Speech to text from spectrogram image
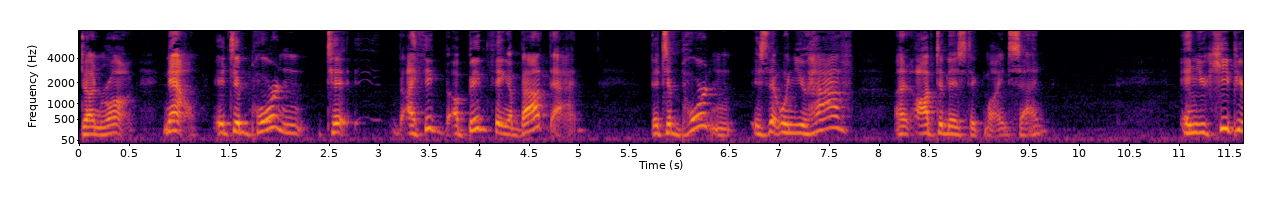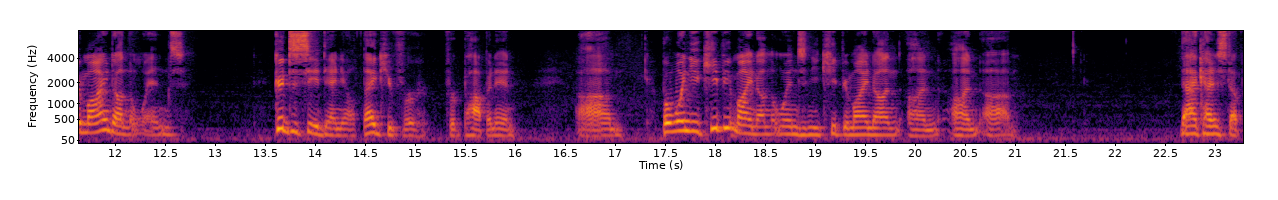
done wrong. Now, it's important to, I think a big thing about that that's important is that when you have an optimistic mindset and you keep your mind on the wins, good to see you, Danielle. Thank you for, for popping in. Um, but when you keep your mind on the wins and you keep your mind on, on, on, uh, that kind of stuff,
